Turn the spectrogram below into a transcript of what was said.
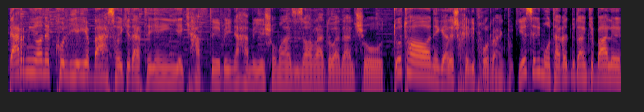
در میان کلیه بحث هایی که در طی این یک هفته بین همه شما عزیزان رد و بدل شد دو تا نگرش خیلی پررنگ بود. یه سری معتقد بودن که بله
